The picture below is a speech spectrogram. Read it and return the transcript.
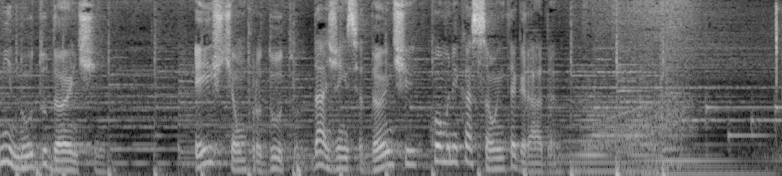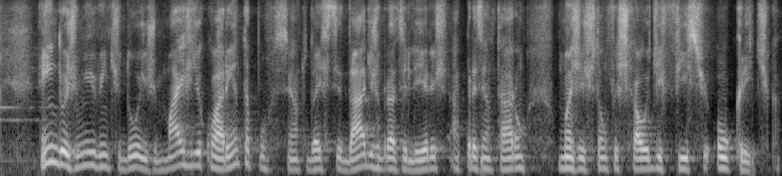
Minuto Dante. Este é um produto da agência Dante Comunicação Integrada. Em 2022, mais de 40% das cidades brasileiras apresentaram uma gestão fiscal difícil ou crítica.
